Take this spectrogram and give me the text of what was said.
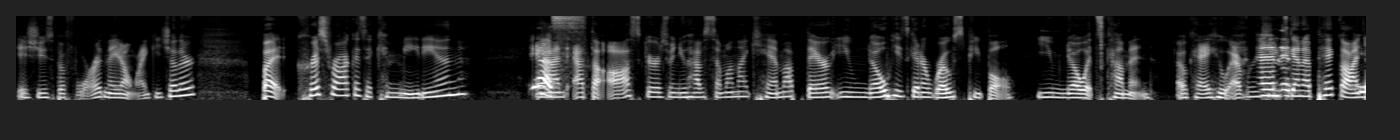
issues before, and they don't like each other. But Chris Rock is a comedian, And at the Oscars, when you have someone like him up there, you know he's going to roast people. You know it's coming. Okay. Whoever And he's going to pick on, you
